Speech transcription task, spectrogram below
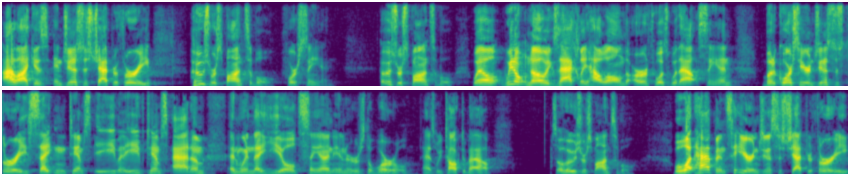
I like, is in Genesis chapter 3 who's responsible for sin? Who's responsible? Well, we don't know exactly how long the earth was without sin. But of course, here in Genesis 3, Satan tempts Eve and Eve tempts Adam, and when they yield, sin enters the world, as we talked about. So, who's responsible? Well, what happens here in Genesis chapter 3,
